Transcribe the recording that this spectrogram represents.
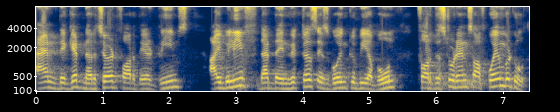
and they get nurtured for their dreams. I believe that the Invictus is going to be a boon for the students of Coimbatore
